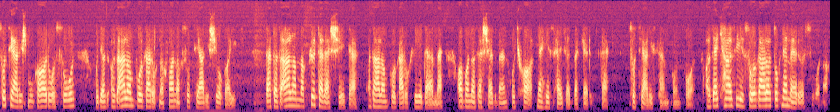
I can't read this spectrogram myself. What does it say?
Szociális munka arról szól, hogy az, az állampolgároknak vannak szociális jogaik. Tehát az államnak kötelessége az állampolgárok védelme abban az esetben, hogyha nehéz helyzetbe kerültek szociális szempontból. Az egyházi szolgálatok nem erről szólnak.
